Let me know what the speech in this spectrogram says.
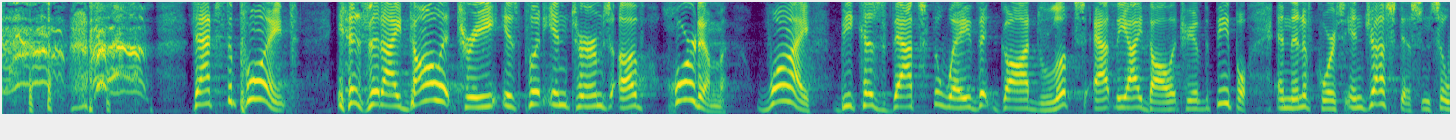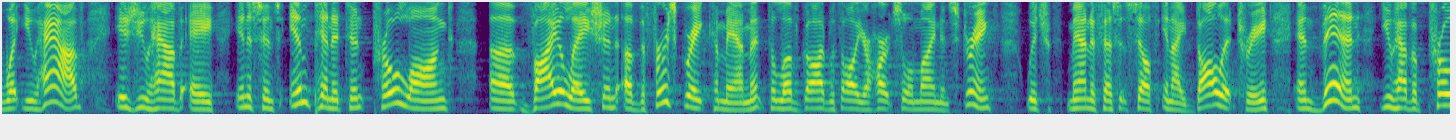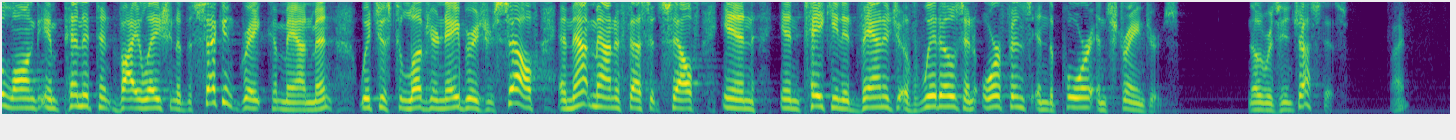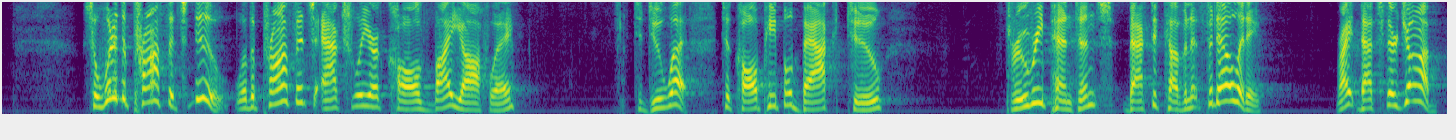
that's the point, is that idolatry is put in terms of whoredom. Why? Because that's the way that God looks at the idolatry of the people. And then, of course, injustice. And so what you have is you have a, in a sense, impenitent, prolonged uh, violation of the first great commandment to love God with all your heart, soul, mind, and strength, which manifests itself in idolatry. And then you have a prolonged, impenitent violation of the second great commandment, which is to love your neighbor as yourself. And that manifests itself in, in taking advantage of widows and orphans and the poor and strangers. In other words, injustice. Right? So, what do the prophets do? Well, the prophets actually are called by Yahweh to do what? To call people back to, through repentance, back to covenant fidelity. Right? That's their job.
